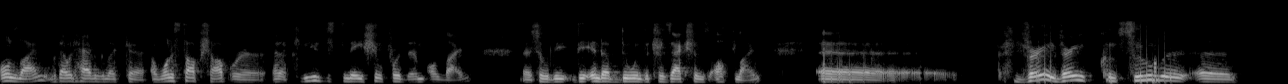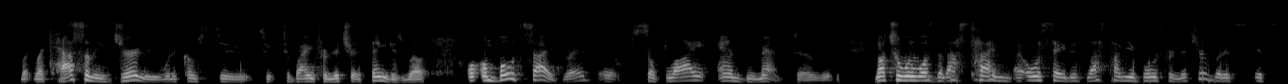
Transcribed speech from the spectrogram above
online without having like a, a one-stop shop or a, a, clear destination for them online. Uh, so they, they end up doing the transactions offline. Uh, very, very consumer uh, like, like hassling journey when it comes to, to, to buying furniture thing as well on, on both sides, right? Uh, supply and demand. So not sure when was the last time I always say this last time you bought furniture, but it's it's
